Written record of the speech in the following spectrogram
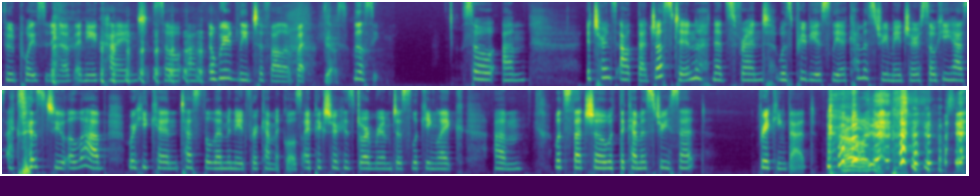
food poisoning of any kind. so um, a weird lead to follow, but yes, we'll see. So um, it turns out that Justin, Ned's friend, was previously a chemistry major, so he has access to a lab where he can test the lemonade for chemicals. I picture his dorm room just looking like um, what's that show with the chemistry set? Breaking Bad. oh yeah.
